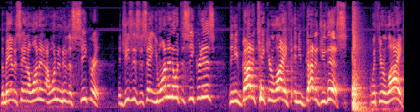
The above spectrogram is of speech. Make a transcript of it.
the man is saying, I want, to, I want to know the secret. And Jesus is saying, You want to know what the secret is? Then you've got to take your life and you've got to do this with your life.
